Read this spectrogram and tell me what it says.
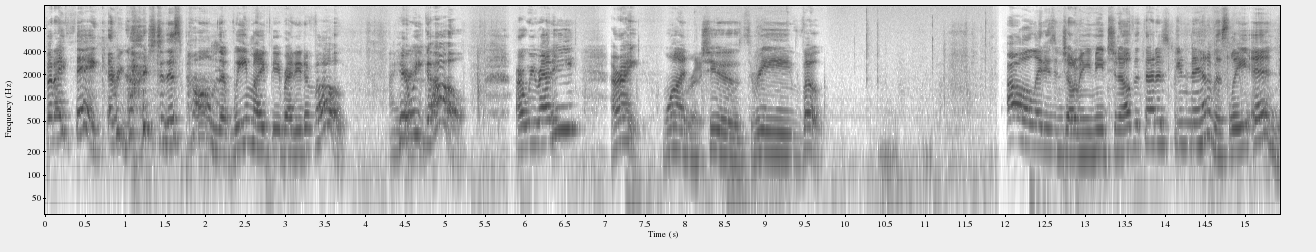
but I think in regards to this poem that we might be ready to vote. I Here we go. Are we ready? All right. One, Ready. two, three, vote. Oh, ladies and gentlemen, you need to know that that is unanimously in.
